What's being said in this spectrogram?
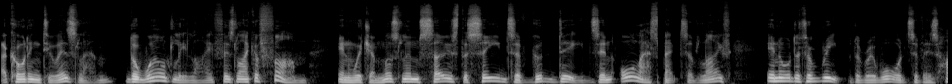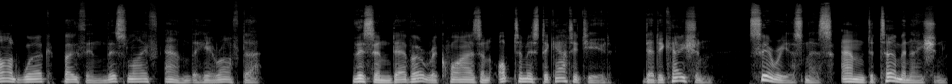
According to Islam, the worldly life is like a farm in which a Muslim sows the seeds of good deeds in all aspects of life in order to reap the rewards of his hard work both in this life and the hereafter. This endeavor requires an optimistic attitude, dedication, seriousness, and determination,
